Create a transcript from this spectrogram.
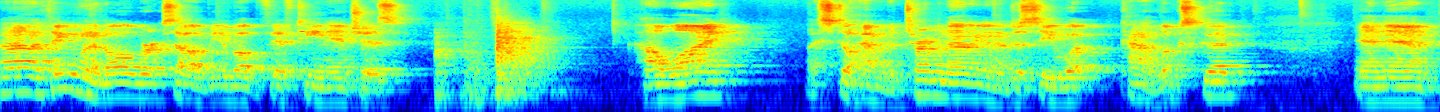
uh, I think when it all works out, it'll be about 15 inches. How wide? I still haven't determined that. I'm gonna just see what kind of looks good. And then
